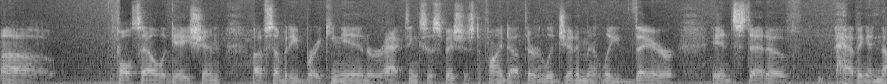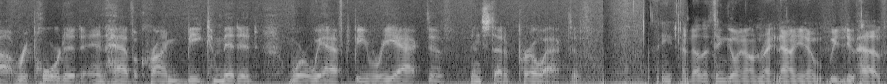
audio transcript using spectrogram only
uh, false allegation of somebody breaking in or acting suspicious to find out they're legitimately there instead of having it not reported and have a crime be committed where we have to be reactive instead of proactive. Another thing going on right now, you know, we do have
